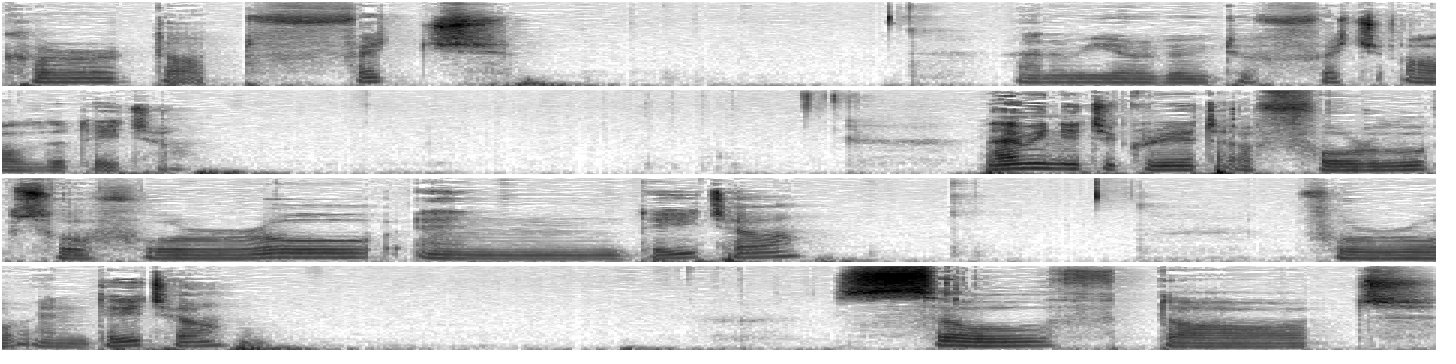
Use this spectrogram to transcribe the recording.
cur dot fetch and we are going to fetch all the data. Now we need to create a for loop. So for row and data. For row and data. Self dot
